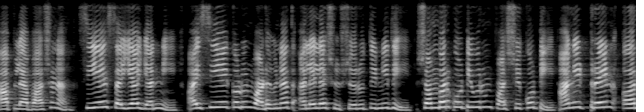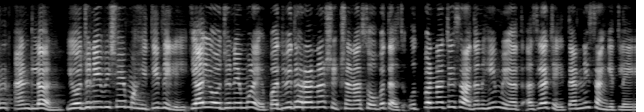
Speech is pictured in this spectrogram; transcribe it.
आपल्या भाषणात सीए सय्या यांनी आयसीए कडून वाढविण्यात आलेल्या शिष्यवृत्ती निधी शंभर कोटीवरून पाचशे कोटी आणि ट्रेन अर्न अँड लर्न योजनेविषयी माहिती दिली. या योजनेमुळे पदवीधरांना शिक्षणासोबतच उत्पन्नाचे साधनही मिळत असल्याचे त्यांनी सांगितले.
